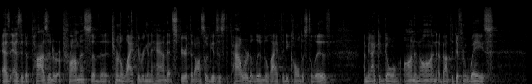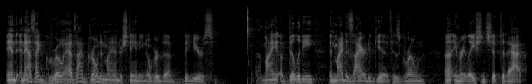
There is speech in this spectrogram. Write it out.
as, as a deposit or a promise of the eternal life that we're going to have, that Spirit that also gives us the power to live the life that He called us to live. I mean, I could go on and on about the different ways and, and as, I grow, as I've grown in my understanding over the, the years, my ability and my desire to give has grown uh, in relationship to that.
